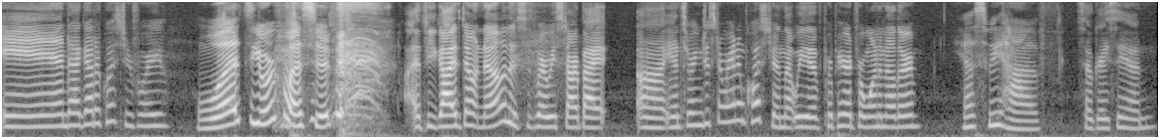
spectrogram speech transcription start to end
And I got a question for you. What's your question? If you guys don't know, this is where we start by uh, answering just a random question that we have prepared for one another. yes, we have. So, Grace Ann,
